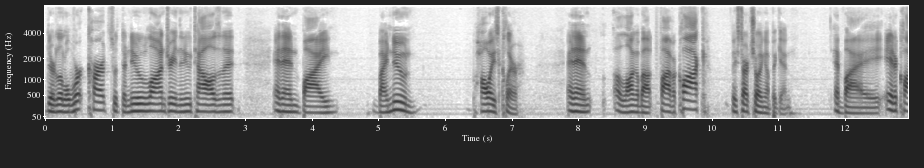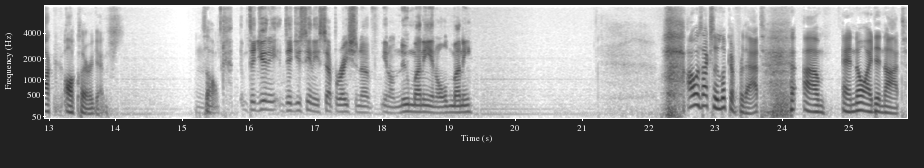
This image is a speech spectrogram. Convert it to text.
their little work carts with the new laundry and the new towels in it, and then by by noon, hallways clear, and then along about five o'clock they start showing up again, and by eight o'clock all clear again. So Did you any, did you see any separation of you know new money and old money? I was actually looking for that, um, and no, I did not.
